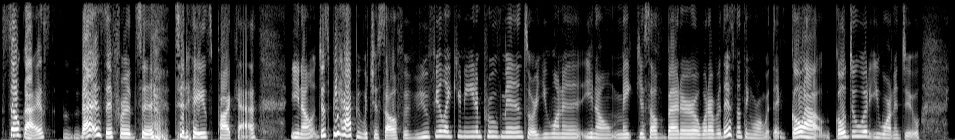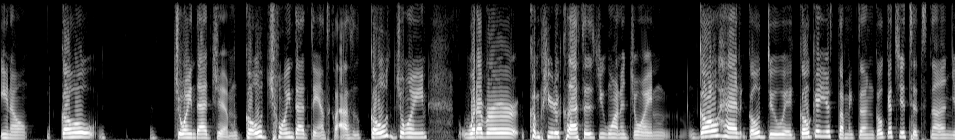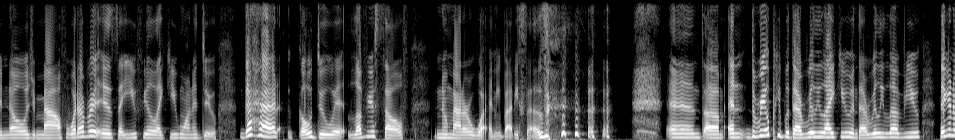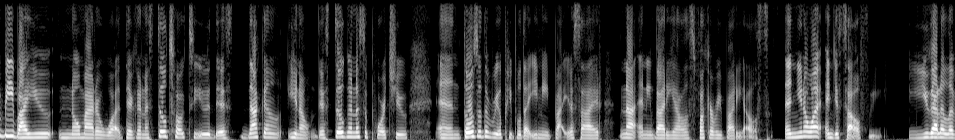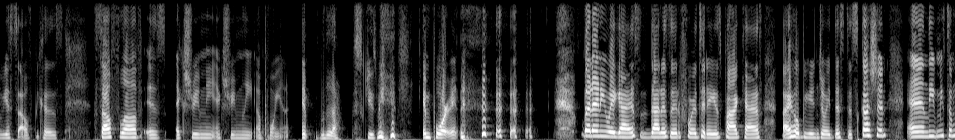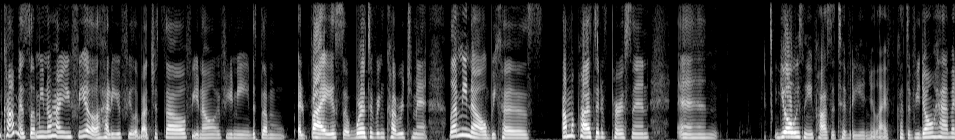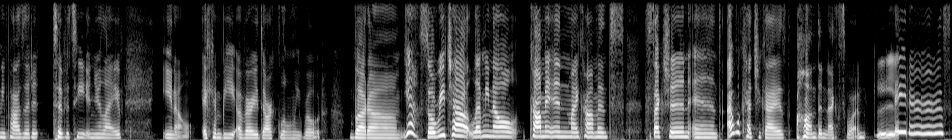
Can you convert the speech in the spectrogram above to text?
So guys that is it for t- today's podcast. You know just be happy with yourself. If you feel like you need improvements or you want to you know make yourself better or whatever there's nothing wrong with it. Go out go do what you want to do. You know go join that gym. Go join that dance class. Go join whatever computer classes you want to join, go ahead, go do it. Go get your stomach done. Go get your tits done, your nose, your mouth, whatever it is that you feel like you want to do. Go ahead, go do it. Love yourself no matter what anybody says. and um, and the real people that really like you and that really love you, they're gonna be by you no matter what. They're gonna still talk to you. They're not gonna, you know, they're still gonna support you. And those are the real people that you need by your side, not anybody else. Fuck everybody else. And you know what? And yourself. You gotta love yourself because self love is extremely, extremely important. Excuse me, important. but anyway, guys, that is it for today's podcast. I hope you enjoyed this discussion and leave me some comments. Let me know how you feel. How do you feel about yourself? You know, if you need some advice or words of encouragement, let me know because I'm a positive person and you always need positivity in your life because if you don't have any positivity in your life, you know, it can be a very dark, lonely road. But um yeah, so reach out, let me know, comment in my comments section and I will catch you guys on the next one. Laters.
